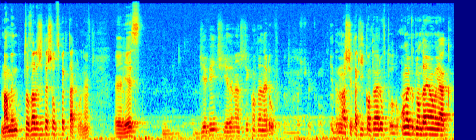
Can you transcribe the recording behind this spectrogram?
Mamy, to zależy też od spektaklu, nie? Yy, Jest 9-11 kontenerów. 11 takich kontenerów, to one wyglądają jak,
